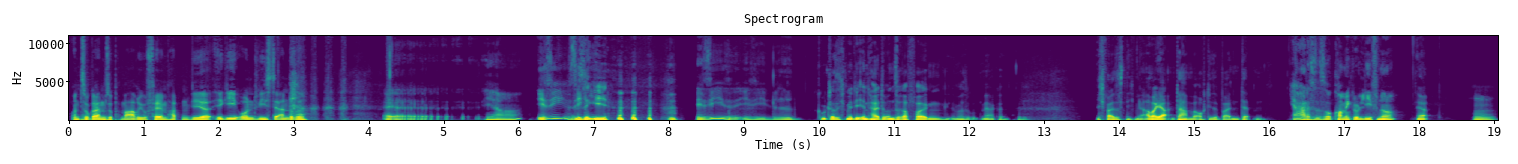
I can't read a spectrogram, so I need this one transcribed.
Und sogar im Super Mario Film hatten wir Iggy und wie hieß der andere? Äh, ja. Izzy? Siggi. Izzy? Izzy? Gut, dass ich mir die Inhalte unserer Folgen immer so gut merke. Ich weiß es nicht mehr. Aber ja, da haben wir auch diese beiden Deppen. Ja, das ist so Comic Relief, ne? Hm.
